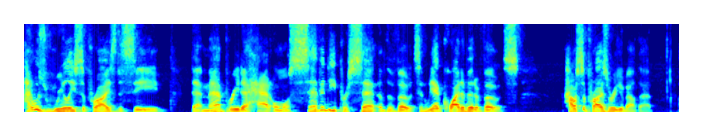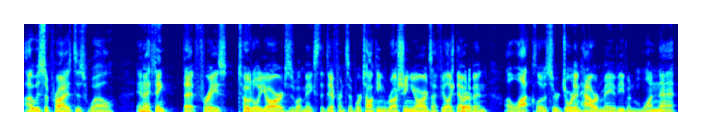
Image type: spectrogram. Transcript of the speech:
I was really surprised to see that Matt Breida had almost 70% of the votes, and we had quite a bit of votes. How surprised were you about that? I was surprised as well. And I think that phrase total yards is what makes the difference. If we're talking rushing yards, I feel like that Sure. would have been a lot closer. Jordan Howard may have even won that.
